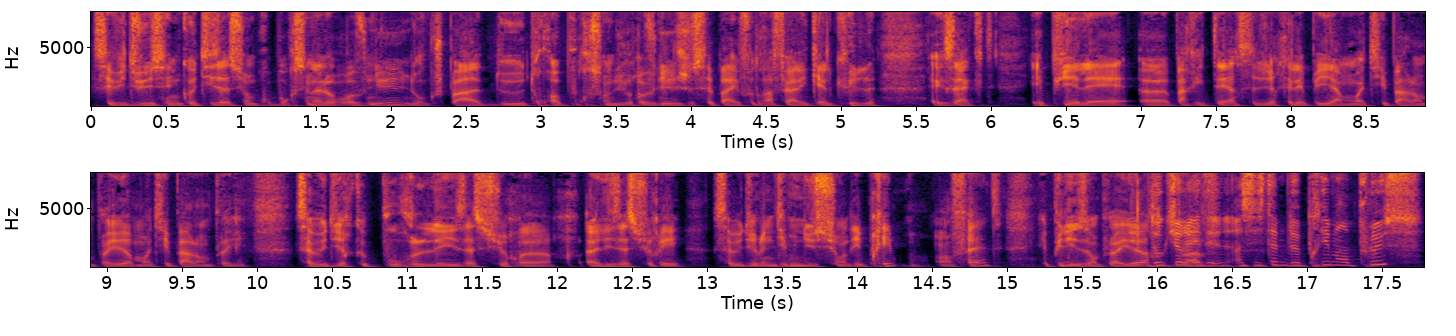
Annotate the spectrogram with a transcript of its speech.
c'est vite vu, c'est une cotisation proportionnelle au revenu, donc je sais pas, 2-3% du revenu, je sais pas, il faudra faire les calculs exacts, et puis elle est euh, paritaire, c'est-à-dire qu'elle est payée à moitié par l'employeur, moitié par l'employé. Ça veut dire que pour les assureurs, euh, les assurés, ça veut dire une diminution des primes, en fait, et puis les employeurs... Donc il y aurait un système de primes en plus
